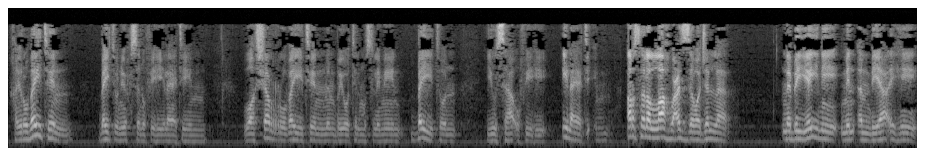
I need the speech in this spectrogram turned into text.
خير بيت بيت يحسن فيه إلى يتيم. وشر بيت من بيوت المسلمين بيت يساء فيه إلى يتيم. أرسل الله عز وجل نبيين من أنبيائه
